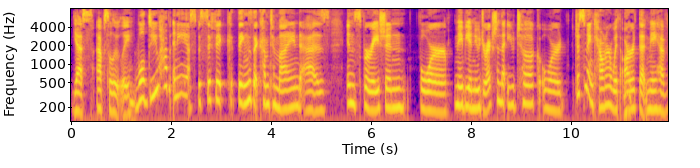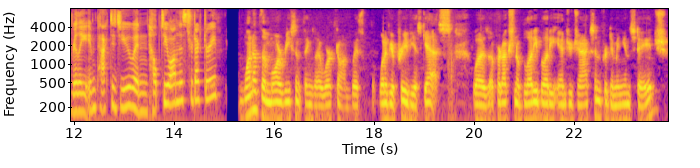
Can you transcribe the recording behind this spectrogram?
Yes, absolutely. Well, do you have any specific things that come to mind as inspiration for maybe a new direction that you took or just an encounter with mm-hmm. art that may have really impacted you and helped you on this trajectory? One of the more recent things I worked on with one of your previous guests was a production of Bloody Bloody Andrew Jackson for Dominion Stage,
